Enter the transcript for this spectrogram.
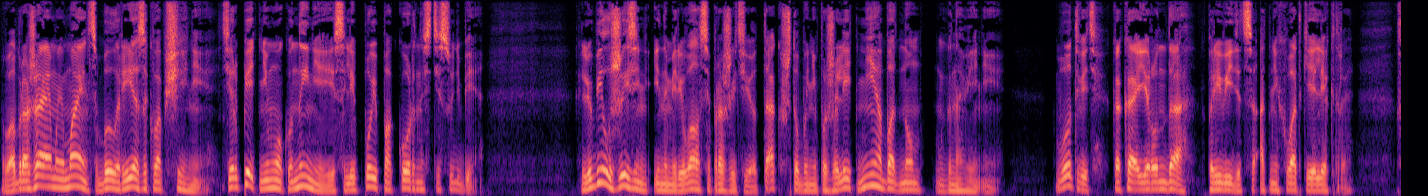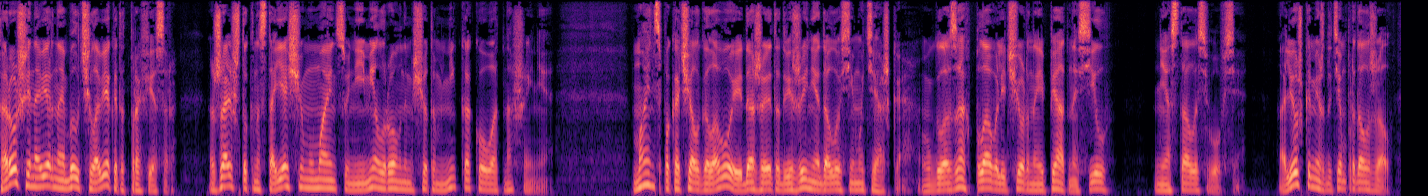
Воображаемый Майнц был резок в общении, терпеть не мог уныния и слепой покорности судьбе. Любил жизнь и намеревался прожить ее так, чтобы не пожалеть ни об одном мгновении. Вот ведь какая ерунда привидится от нехватки электры. Хороший, наверное, был человек этот профессор — Жаль, что к настоящему Майнцу не имел ровным счетом никакого отношения. Майнц покачал головой, и даже это движение далось ему тяжко. В глазах плавали черные пятна, сил не осталось вовсе. Алешка между тем продолжал.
